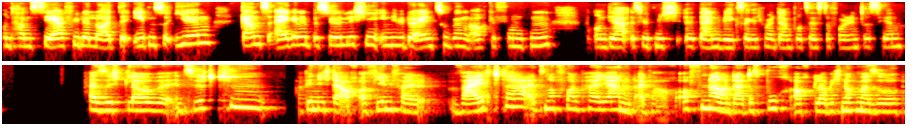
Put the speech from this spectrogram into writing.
und haben sehr viele Leute ebenso ihren ganz eigenen persönlichen, individuellen Zugang auch gefunden. Und ja, es wird mich äh, dein Weg, sage ich mal, dein Prozess da voll interessieren. Also ich glaube, inzwischen bin ich da auch auf jeden Fall weiter als noch vor ein paar Jahren und einfach auch offener. Und da hat das Buch auch, glaube ich, nochmal so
